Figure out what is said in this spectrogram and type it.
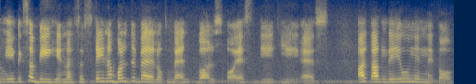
ang ibig sabihin ng Sustainable Development Goals o SDGs at ang layunin nito?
